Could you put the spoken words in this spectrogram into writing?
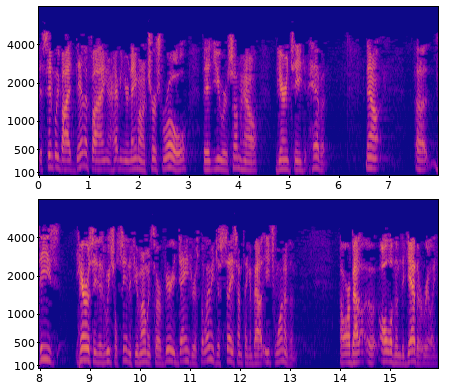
It's simply by identifying or having your name on a church roll that you are somehow guaranteed heaven. Now, uh, these heresies, as we shall see in a few moments, are very dangerous. But let me just say something about each one of them, or about uh, all of them together, really.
